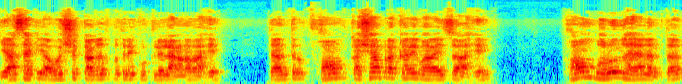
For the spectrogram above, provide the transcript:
यासाठी आवश्यक कागदपत्रे कुठले लागणार आहेत त्यानंतर फॉर्म कशा प्रकारे भरायचा आहे फॉर्म भरून झाल्यानंतर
